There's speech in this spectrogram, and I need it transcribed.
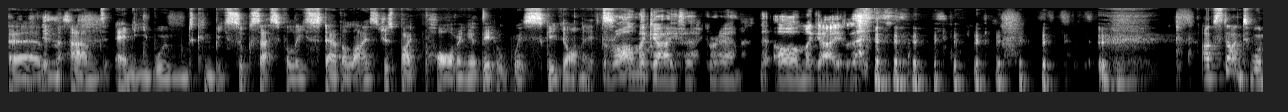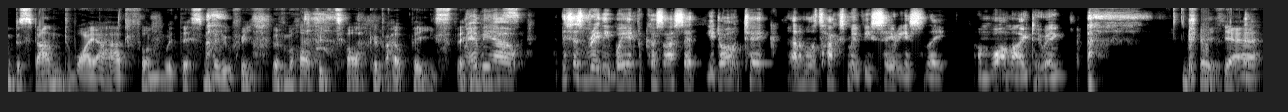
um, and any wound can be successfully sterilized just by pouring a bit of whiskey on it. They're all MacGyver, Graham. They're all MacGyver. I'm starting to understand why I had fun with this movie. the more we talk about these things, Maybe I. This is really weird because I said you don't take animal attacks movies seriously, and what am I doing? yeah,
